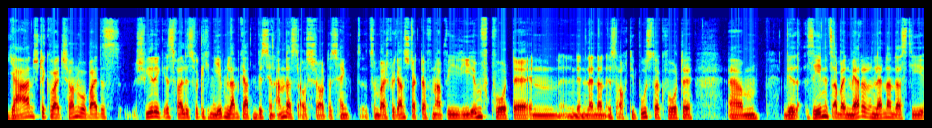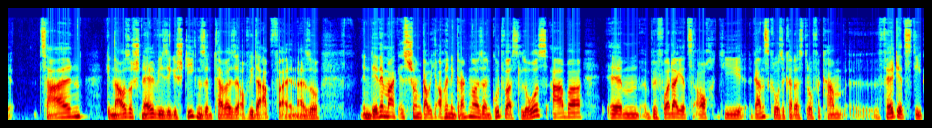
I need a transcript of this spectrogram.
Ja, ein Stück weit schon, wobei das schwierig ist, weil das wirklich in jedem Land gerade ein bisschen anders ausschaut. Das hängt zum Beispiel ganz stark davon ab, wie die Impfquote in, in den Ländern ist, auch die Boosterquote. Ähm, wir sehen jetzt aber in mehreren Ländern, dass die Zahlen genauso schnell, wie sie gestiegen sind, teilweise auch wieder abfallen. Also in Dänemark ist schon, glaube ich, auch in den Krankenhäusern gut was los, aber ähm, bevor da jetzt auch die ganz große Katastrophe kam, äh, fällt jetzt die,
